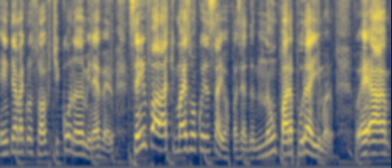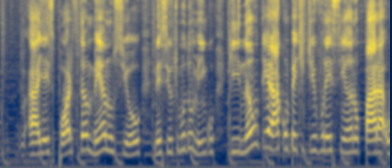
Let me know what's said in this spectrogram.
entre a Microsoft e Konami, né, velho? Sem falar que mais uma coisa saiu, rapaziada. Não para por aí, mano. É, a a EA Sports também anunciou nesse último domingo que não terá competitivo nesse ano para o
